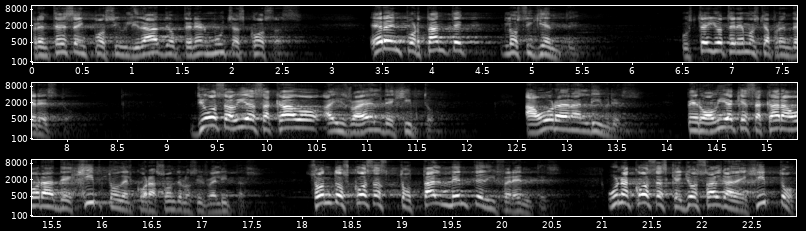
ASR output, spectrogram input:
frente a esa imposibilidad de obtener muchas cosas. Era importante lo siguiente. Usted y yo tenemos que aprender esto. Dios había sacado a Israel de Egipto. Ahora eran libres. Pero había que sacar ahora de Egipto del corazón de los israelitas. Son dos cosas totalmente diferentes. Una cosa es que yo salga de Egipto.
